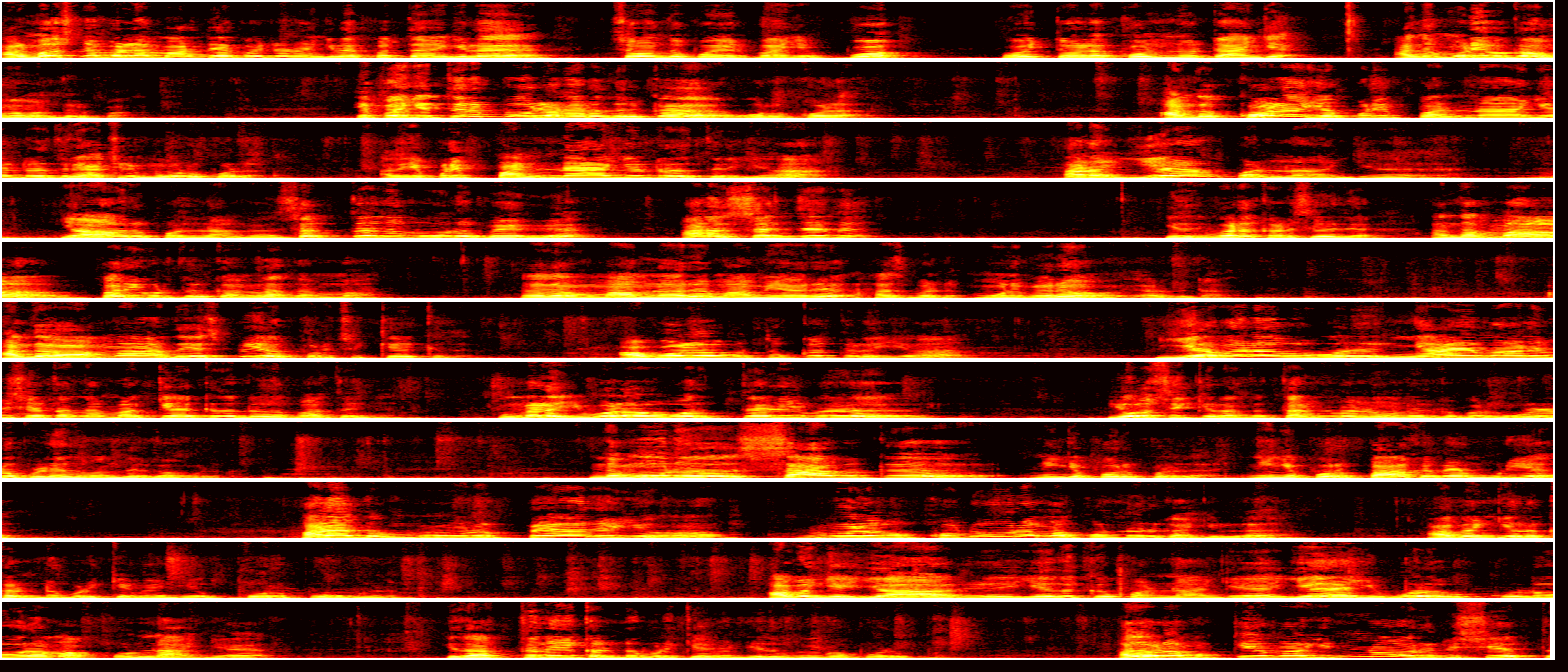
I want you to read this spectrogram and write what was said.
ஆல்மோஸ்ட் நம்மளாம் மறந்தே போயிட்டோம்னு பெற்றவங்கள சோர்ந்து போயிருப்பாங்க. போ போய் தொலை கொன்னுட்டாங்க. அந்த முடிவுக்கு அவங்க வந்திருப்பாங்க. இப்போ இங்கே திருப்பூரில் நடந்திருக்க ஒரு கொலை. அந்த கொலை எப்படி பண்ணாங்கன்றது தெரியும். ஆக்சுவலி மூணு கொலை. அது எப்படி பண்ணாங்கன்றது தெரியும். ஆனால் ஏன் பண்ணாங்க? யார் பண்ணாங்க? செத்தது மூணு பேர். ஆனால் செஞ்சது இதுக்கு விட கடைசி தெரியாது. அந்த அம்மா பறி கொடுத்துருக்காங்களா அந்த அம்மா? அதாவது அவங்க மாமனார் மாமியார் ஹஸ்பண்ட் மூணு பேரும் இறந்துட்டாங்க. அந்த அம்மா அந்த எஸ்பியை பிடிச்சி கேட்குது அவ்வளவு துக்கத்துலேயும் எவ்வளவு ஒரு நியாயமான விஷயத்த அந்த அம்மா கேட்குதுன்றதை பார்த்தேங்க. உண்மையில இவ்வளவு ஒரு தெளிவு யோசிக்கிற அந்த தன்மைன்னு ஒன்று இருக்குது பாருங்கள் உள்ளுக்குள்ளேருந்து வந்திருக்கு அவங்களுக்கு. இந்த மூணு சாவுக்கு நீங்கள் பொறுப்பு இல்லை. நீங்கள் பொறுப்பாகவே முடியாது. ஆனால் அந்த மூணு பேரையும் இவ்வளவு கொடூரமாக கொண்டு இருக்காங்கல்ல அவங்கள கண்டுபிடிக்க வேண்டிய பொறுப்பு உங்களுக்கு. அவங்க யார் எதுக்கு பண்ணாங்க ஏன் இவ்வளவு கொடூரமாக கொன்னாங்க? இது அத்தனை கண்டுபிடிக்க வேண்டியது உங்கள் பொறுப்பு. அதோட முக்கியமாக இன்னொரு விஷயத்த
